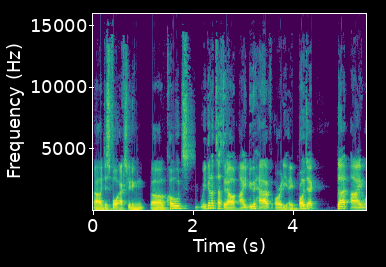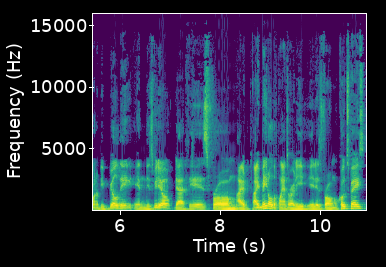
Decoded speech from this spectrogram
uh, just for executing uh, codes. We're going to test it out. I do have already a project that I want to be building in this video that is from, I, I made all the plans already. It is from CodeSpace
